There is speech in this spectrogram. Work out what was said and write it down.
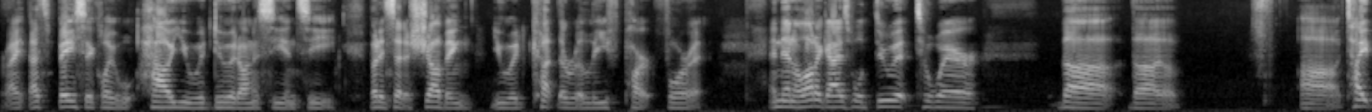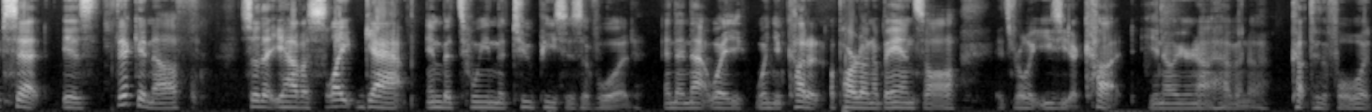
right? That's basically how you would do it on a CNC. But instead of shoving, you would cut the relief part for it. And then a lot of guys will do it to where the the uh, typeset is thick enough so that you have a slight gap in between the two pieces of wood. And then that way, when you cut it apart on a bandsaw, it's really easy to cut. You know, you're not having to cut through the full wood.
